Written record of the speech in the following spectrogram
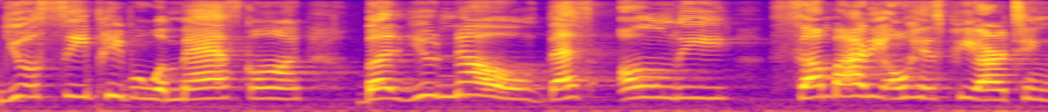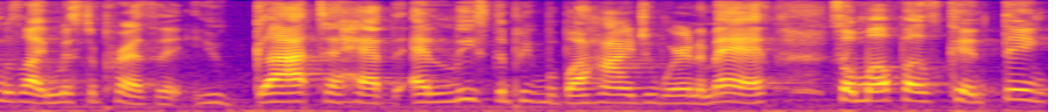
you'll see people with masks on, but you know that's only somebody on his PR team was like, Mr. President, you got to have at least the people behind you wearing a mask so motherfuckers can think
